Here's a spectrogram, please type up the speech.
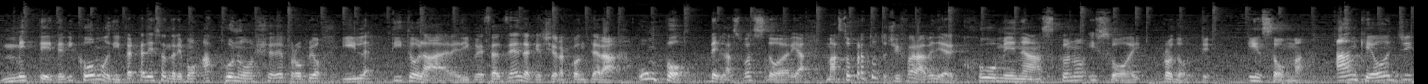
mettetevi comodi perché adesso andremo a conoscere proprio il titolare di questa azienda che ci racconterà un po' della sua storia, ma soprattutto ci farà vedere come nascono i suoi prodotti. Insomma, anche oggi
